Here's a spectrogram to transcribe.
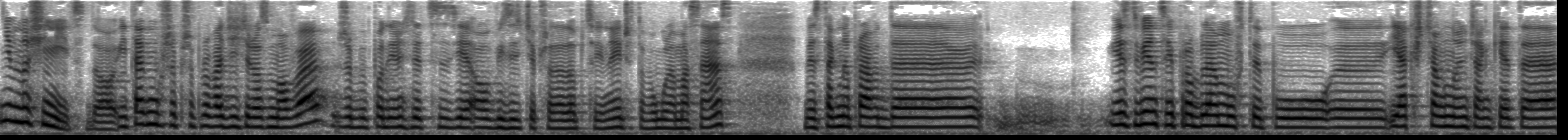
nie wnosi nic do. I tak muszę przeprowadzić rozmowę, żeby podjąć decyzję o wizycie przedadopcyjnej, czy to w ogóle ma sens. Więc tak naprawdę jest więcej problemów typu y, jak ściągnąć ankietę,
